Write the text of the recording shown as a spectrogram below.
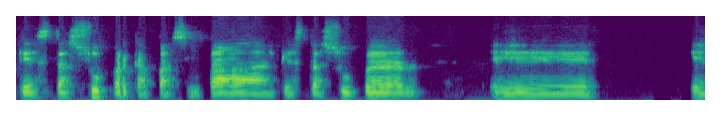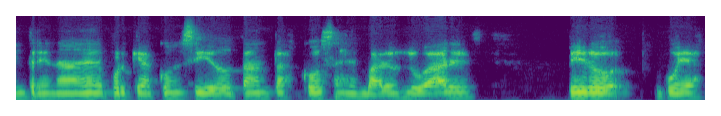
que está súper capacitada, que está súper eh, entrenada porque ha conseguido tantas cosas en varios lugares, pero, voy a,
